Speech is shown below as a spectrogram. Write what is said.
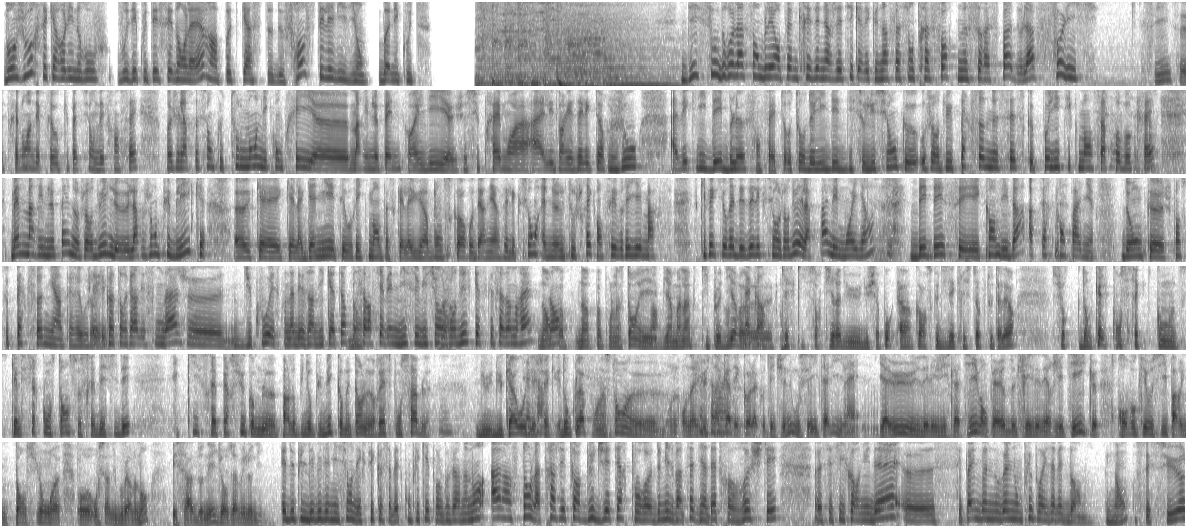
Bonjour, c'est Caroline Roux. Vous écoutez C'est dans l'air, un podcast de France Télévisions. Bonne écoute. Dissoudre l'Assemblée en pleine crise énergétique avec une inflation très forte ne serait-ce pas de la folie? Si, c'est très loin des préoccupations des Français. Moi, j'ai l'impression que tout le monde, y compris euh, Marine Le Pen, quand elle dit euh, je suis prêt moi à aller devant les électeurs, joue avec l'idée bluff en fait, autour de l'idée de dissolution qu'aujourd'hui personne ne sait ce que politiquement ça provoquerait. Même Marine Le Pen aujourd'hui, l'argent public euh, qu'elle a gagné théoriquement parce qu'elle a eu un bon score aux dernières élections, elle ne le toucherait qu'en février-mars. Ce qui fait qu'il y aurait des élections aujourd'hui. Elle n'a pas les moyens d'aider ses candidats à faire campagne. Donc je pense que personne n'y a intérêt aujourd'hui. Quand on regarde les sondages, euh, du coup, est-ce qu'on a des indicateurs pour savoir s'il y avait une dissolution aujourd'hui Qu'est-ce que ça donnerait? Non, pas, pour l'instant. Et bien malin, qui peut dire euh, qu'est-ce qui sortirait du, chapeau? Encore ce que disait Christophe tout à l'heure, sur dans quelles, circonstances ce serait décidé et qui serait perçu comme le, par l'opinion publique comme étant le responsable mm du, chaos, de l'échec. Et donc là, pour l'instant. Euh, on, a juste un cas d'école à côté de chez nous, c'est l'Italie. Il y a eu des législatives en période de crise énergétique, provoquée aussi par une tension euh, au, sein du gouvernement, et ça a donné Giorgia Meloni. Et depuis le début de l'émission, on explique que ça va être compliqué pour le gouvernement. À l'instant, la trajectoire budgétaire pour 2027 euh, vient d'être rejetée. Cécile Cornudet, euh, c'est pas une bonne nouvelle non plus pour Elisabeth Borne. Non, c'est sûr.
